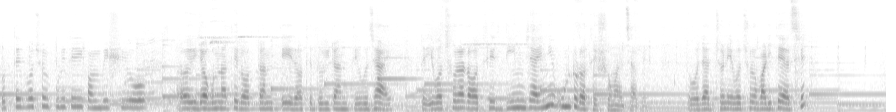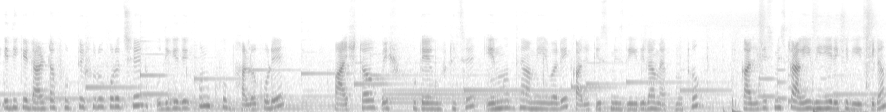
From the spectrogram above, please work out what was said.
প্রত্যেক বছর পুরীতেই কম বেশি ও ওই জগন্নাথের রথ টানতে, রথের দড়ি টানতেও যায়। তো এবছর আর রথের দিন যায়নি, উল্টো রথের সময় যাবে। তো যার জন্য এবছর বাড়িতে আছে। এদিকে ডালটা ফুটতে শুরু করেছে। ওদিকে দেখুন খুব ভালো করে পায়েসটাও বেশ ফুটে উঠেছে। এর মধ্যে আমি এবারে কাজু কিশমিশ দিয়ে দিলাম এক মুঠো। কাজু কিশমিশটা আগেই ভিজিয়ে রেখে দিয়েছিলাম।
